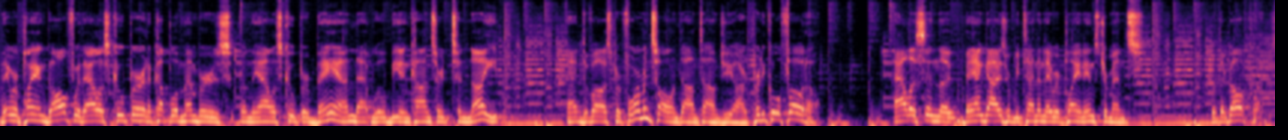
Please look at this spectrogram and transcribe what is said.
They were playing golf with Alice Cooper and a couple of members from the Alice Cooper band that will be in concert tonight at DeVos Performance Hall in downtown GR. Pretty cool photo. Alice and the band guys were pretending they were playing instruments with their golf clubs.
